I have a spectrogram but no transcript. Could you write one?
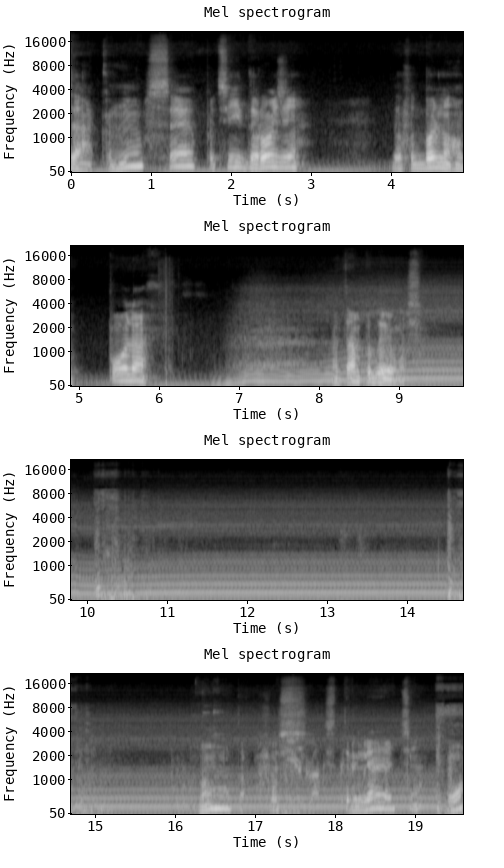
Так, ну все, по цій дорозі до футбольного поля, а там подивимось. щось стріляється. О!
